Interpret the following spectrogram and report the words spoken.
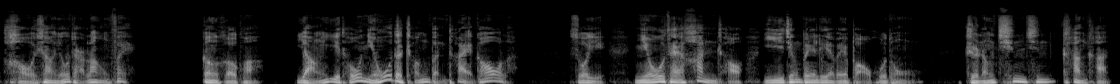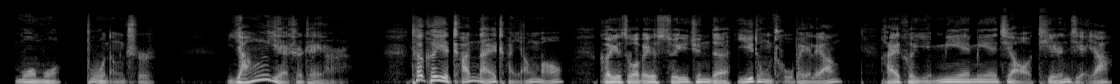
好像有点浪费。更何况养一头牛的成本太高了，所以牛在汉朝已经被列为保护动物，只能亲亲看看摸摸，不能吃。羊也是这样啊，它可以产奶产羊毛，可以作为随军的移动储备粮，还可以咩咩叫替人解压。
